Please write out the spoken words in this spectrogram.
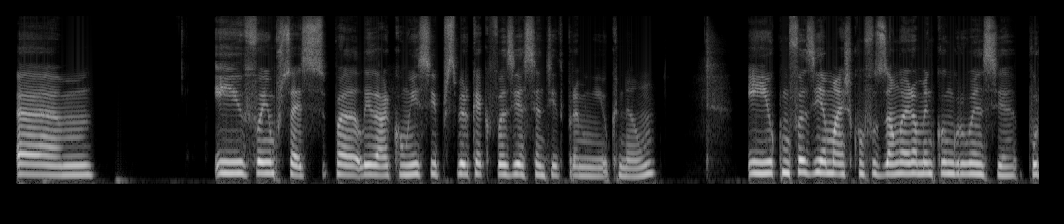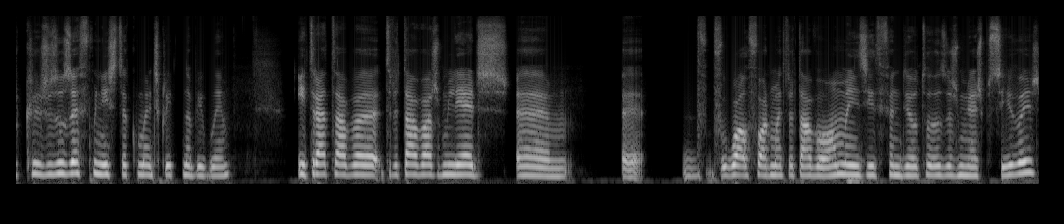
Ahm, e foi um processo para lidar com isso e perceber o que é que fazia sentido para mim e o que não. E o que me fazia mais confusão era uma incongruência, porque Jesus é feminista, como é descrito na Bíblia, e tratava, tratava as mulheres um, uh, eh, de igual forma tratava homens e defendeu todas as mulheres possíveis.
